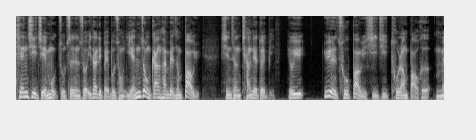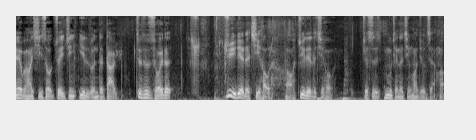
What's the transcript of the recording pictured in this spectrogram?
天气节目主持人说，意大利北部从严重干旱变成暴雨，形成强烈对比。由于月初暴雨袭击，土壤饱和，没有办法吸收最近一轮的大雨，这是所谓的剧烈的气候了。好，剧烈的气候。就是目前的情况就是这样哈，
